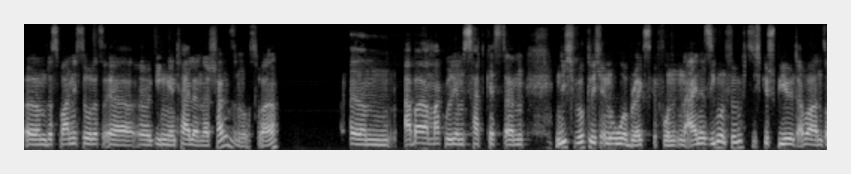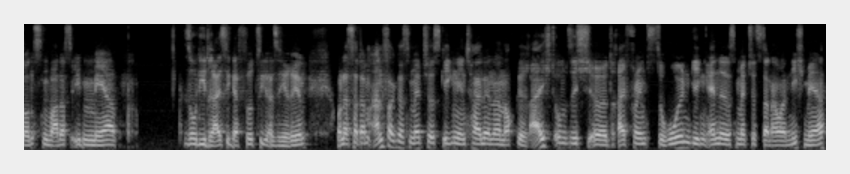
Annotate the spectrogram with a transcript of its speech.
ähm, das war nicht so, dass er äh, gegen den Thailänder chancenlos war. Ähm, aber Mark Williams hat gestern nicht wirklich in hohe Breaks gefunden. Eine 57 gespielt, aber ansonsten war das eben mehr so die 30er, 40er Serien. Und das hat am Anfang des Matches gegen den Thailänder noch gereicht, um sich äh, drei Frames zu holen. Gegen Ende des Matches dann aber nicht mehr.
